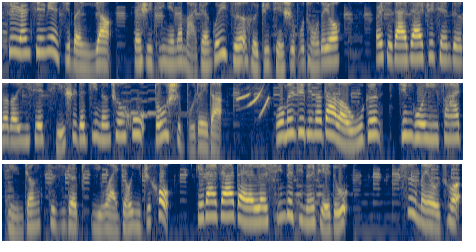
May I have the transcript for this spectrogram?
虽然界面基本一样，但是今年的马战规则和之前是不同的哟。而且大家之前得到的一些骑士的技能称呼都是不对的。我们这边的大佬无根，经过一发紧张刺激的 P 外交易之后，给大家带来了新的技能解读。刺没有错，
